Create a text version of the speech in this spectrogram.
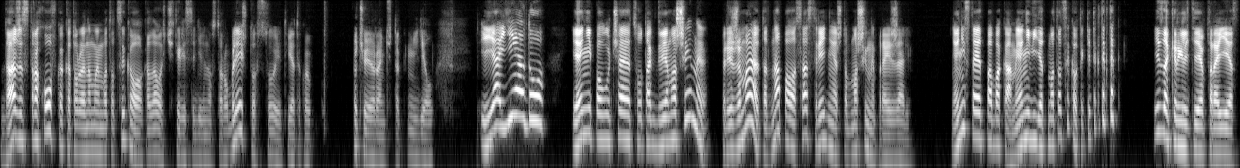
Даже страховка, которая на мой мотоцикл оказалась 490 рублей, что стоит. Я такой, а что я раньше так не делал? И я еду, и они, получается, вот так две машины прижимают, одна полоса средняя, чтобы машины проезжали. И они стоят по бокам, и они видят мотоцикл, такие так-так-так, и закрыли тебе проезд.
